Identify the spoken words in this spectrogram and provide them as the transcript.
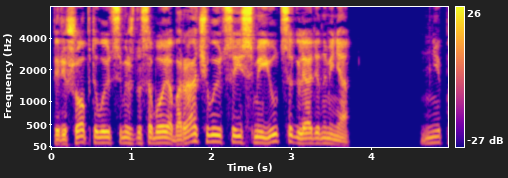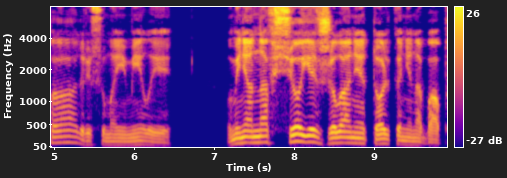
перешептываются между собой, оборачиваются и смеются, глядя на меня. Не по адресу, мои милые. У меня на все есть желание, только не на баб.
